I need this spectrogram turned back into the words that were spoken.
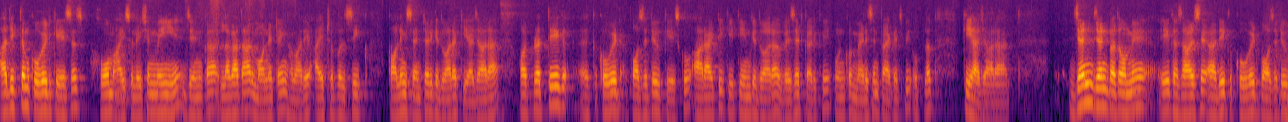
अधिकतम कोविड केसेस होम आइसोलेशन में ही है, जिनका लगातार मॉनिटरिंग हमारे I triple C calling centre के द्वारा किया जा रहा है और प्रत्येक कोविड पॉजिटिव केस को आरआरटी की टीम के द्वारा विज़िट करके उनको मेडिसिन पैकेज भी उपलब्ध किया जा रहा है। जन जनपदों में एक हज़ार से अधिक कोविड पॉजिटिव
